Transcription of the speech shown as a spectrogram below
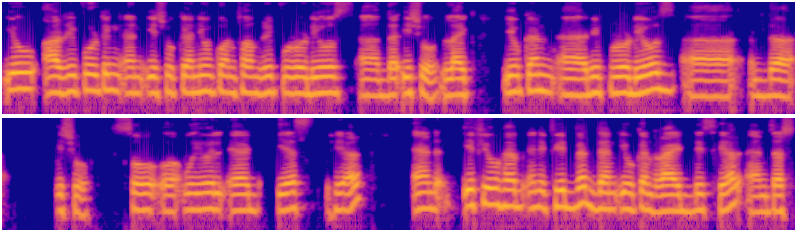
you are reporting an issue can you confirm reproduce uh, the issue? Like you can uh, reproduce uh, the issue. So uh, we will add yes here. And if you have any feedback then you can write this here and just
